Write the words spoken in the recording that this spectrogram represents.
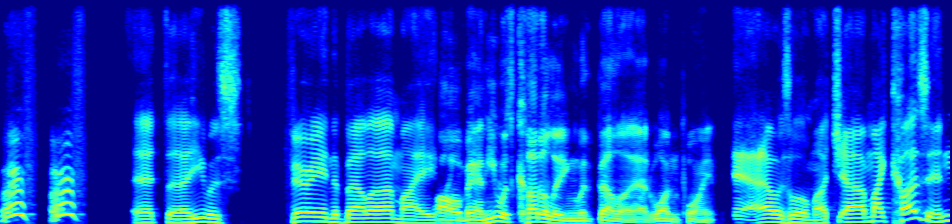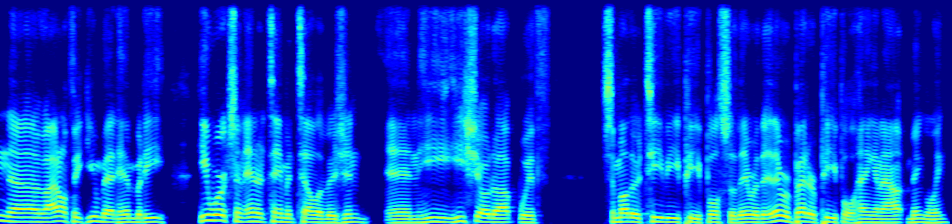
arf, arf. That uh, he was very into Bella. My oh my, man, he was cuddling with Bella at one point. Yeah, that was a little much. Uh, my cousin, uh, I don't think you met him, but he he works in entertainment television, and he he showed up with some other TV people. So they were they were better people hanging out, mingling,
